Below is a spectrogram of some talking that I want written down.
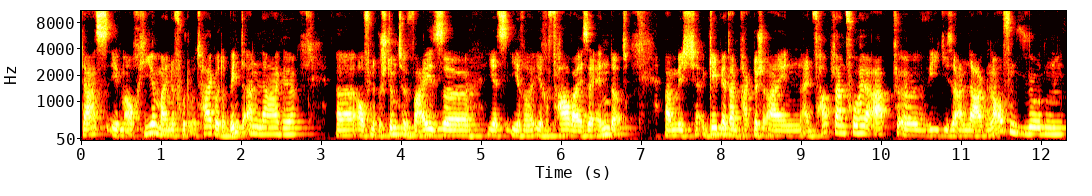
das eben auch hier meine Photovoltaik- oder Windanlage auf eine bestimmte Weise jetzt ihre, ihre Fahrweise ändert. Ähm, ich gebe ja dann praktisch einen, einen Fahrplan vorher ab, äh, wie diese Anlagen laufen würden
